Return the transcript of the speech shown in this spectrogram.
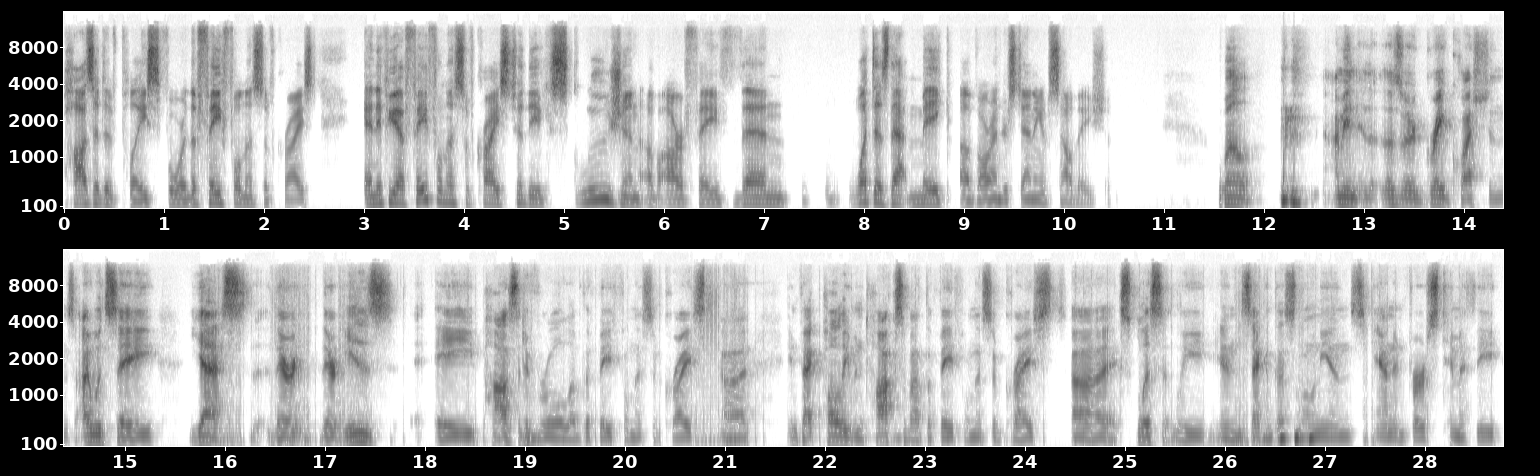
positive place for the faithfulness of Christ? And if you have faithfulness of Christ to the exclusion of our faith, then what does that make of our understanding of salvation? Well, I mean, those are great questions. I would say yes, there there is a positive role of the faithfulness of Christ. Uh, in fact, Paul even talks about the faithfulness of Christ uh, explicitly in Second Thessalonians and in First Timothy.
